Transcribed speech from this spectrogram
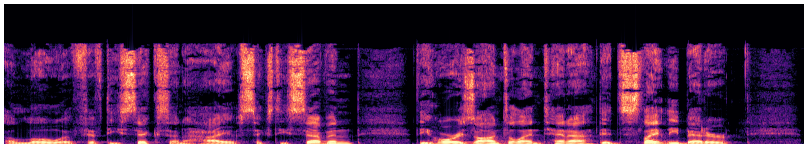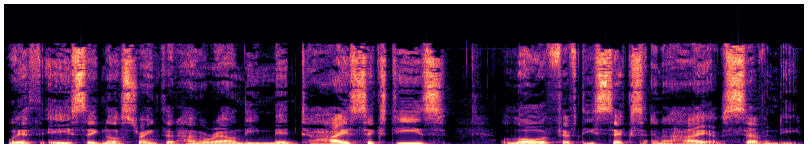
a low of 56 and a high of 67. The horizontal antenna did slightly better with a signal strength that hung around the mid to high 60s, a low of 56 and a high of 70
